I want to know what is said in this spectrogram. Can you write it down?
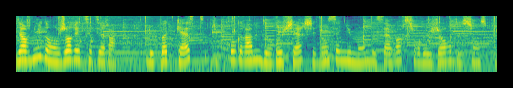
Bienvenue dans Genre etc., le podcast du programme de recherche et d'enseignement des savoirs sur le genre de Sciences Po.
